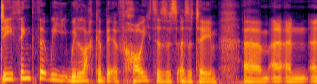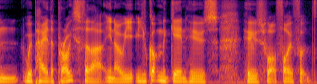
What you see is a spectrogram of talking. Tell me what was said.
Do you think that we, we lack a bit of height as a, as a team, um, and and we pay the price for that? You know, you, you've got McGinn, who's who's what five foot.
